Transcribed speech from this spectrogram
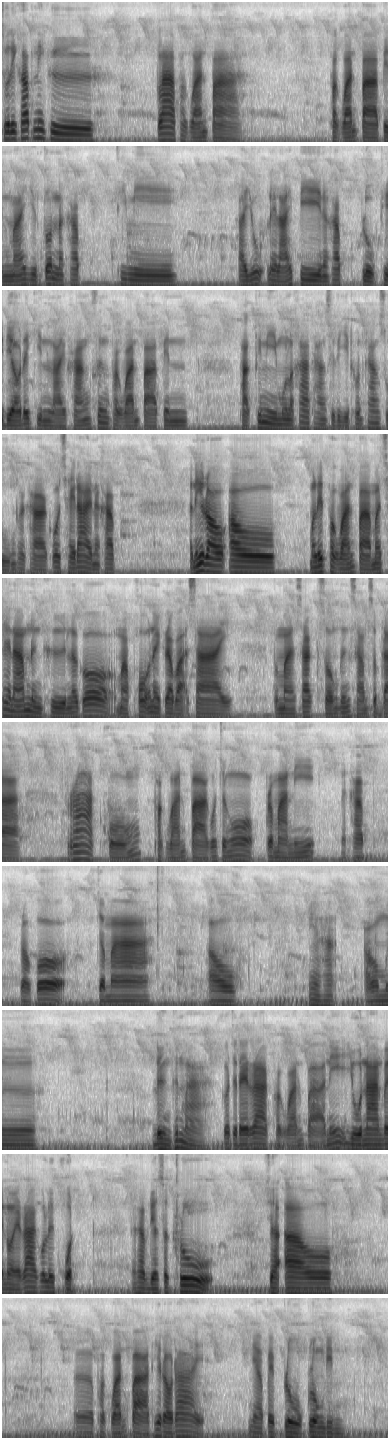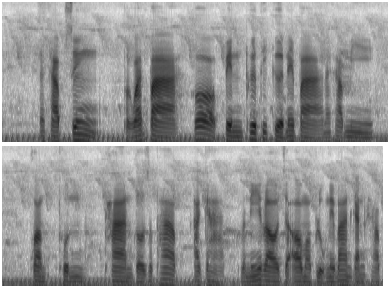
สวัสดีครับนี่คือกล้าผักหวานป่า ผักหวานป่าเป็นไม้ยืนต้นนะครับ ที่มีอายุหลาย ๆ ปีนะครับ ปลูกทีเดียวได้กินหลายครั้ง ซึ่งผักหวานป่าเป็นผักที่มีมูลค่าทางเศรษฐกิจค่อนข้างสูงราคาก็ใช้ได้นะครับ อันนี้เราเอาเมล็ดผักหวานป่ามาแช่น้ำหนึ่งคืน แล้วก็มาเพาะในกระบะทราย ประมาณสัก 2-3 สัปดาห์ รากของผักหวานป่าก็จะงอกประมาณนี้นะครับ เราก็ จะมาเอาเนี่ยฮะเอามือ ดึงขึ้นมา ก็จะได้รากผักหวานป่าอันนี้อยู่นานไปหน่อยรากก็เลยขดนะครับ เดี๋ยวสักครู่จะเอาเออผักหวานป่าที่เราได้เนี่ยไปปลูกลงดินนะครับ ซึ่งผักหวานป่าก็เป็นพืชที่เกิดในป่านะครับ มีความทนทานต่อสภาพอากาศ วันนี้เราจะเอามาปลูกในบ้านกันครับ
